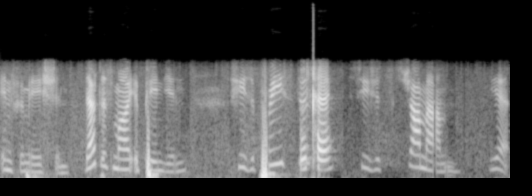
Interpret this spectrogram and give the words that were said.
information. That is my opinion. She's a priestess. Okay. She's a shaman. Yes.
